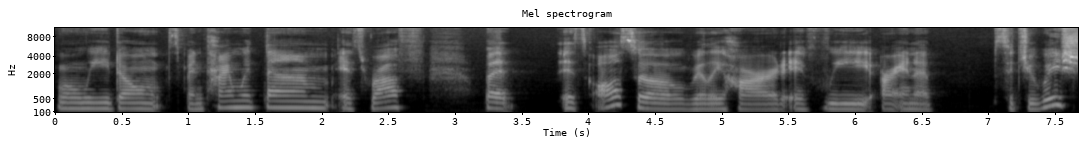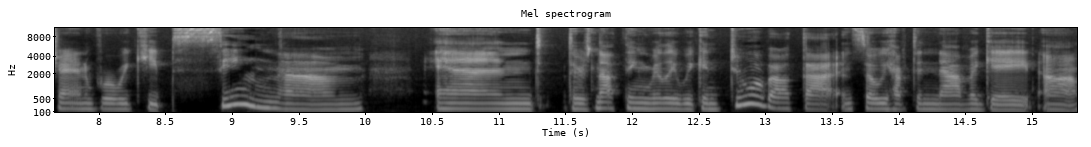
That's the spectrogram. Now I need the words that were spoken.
when we don't spend time with them, it's rough. But it's also really hard if we are in a situation where we keep seeing them and there's nothing really we can do about that. And so we have to navigate uh,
